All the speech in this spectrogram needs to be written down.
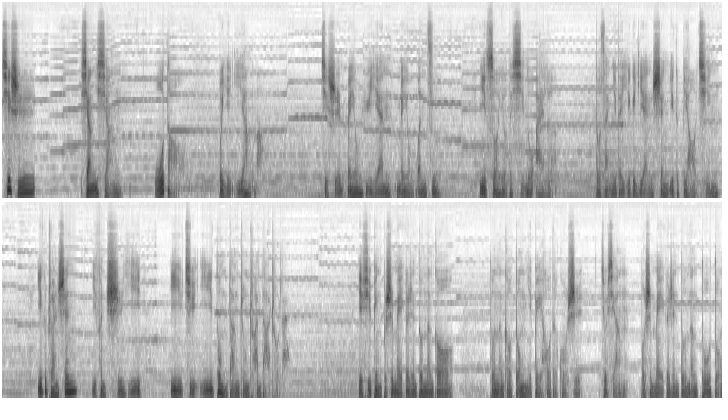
其实，想一想，舞蹈不也一样吗？即使没有语言，没有文字，你所有的喜怒哀乐，都在你的一个眼神、一个表情、一个转身、一份迟疑、一举一动当中传达出来。也许并不是每个人都能够，都能够懂你背后的故事，就像不是每个人都能读懂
